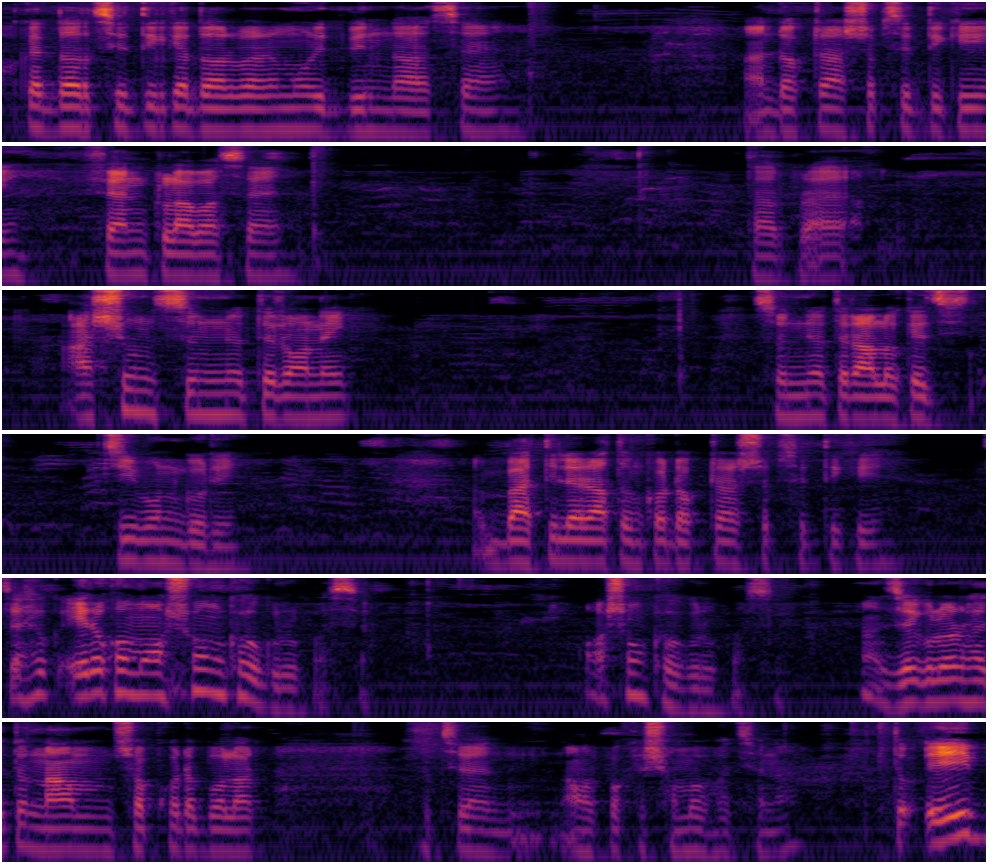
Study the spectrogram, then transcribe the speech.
হকের দাওয়াত সিদ্দিকা দরবারের মুরিদবৃন্দা আছে। Doctor Ashraf Siddiqui fan club আছে। তারপরে আসুন সুন্নতের অনেক সুন্নতের আলোকে জীবন গড়ি। বাতিলের আতঙ্ক ডক্টর আশরাফ সিদ্দিকী। যাই হোক এরকম অসংখ্য গ্রুপ আছে। অসংখ্য গ্রুপ আছে। হ্যাঁ, যেগুলোর হয়তো নাম সবকটা বলার হচ্ছে আমার পক্ষে সম্ভব হচ্ছে না। তো এই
